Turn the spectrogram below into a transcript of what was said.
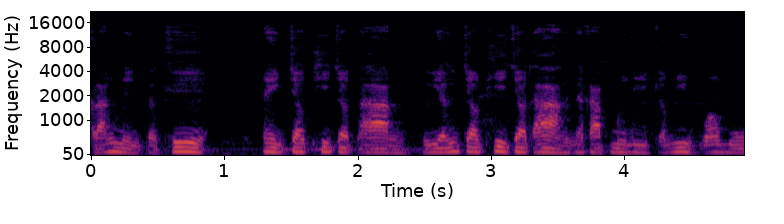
ครั้งหนึ่งก็คือให้เจ้าที่เจ้าทางเลี้ยงเจ้าที่เจ้าทางนะครับ มือนี้ก็มีหัวหมู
